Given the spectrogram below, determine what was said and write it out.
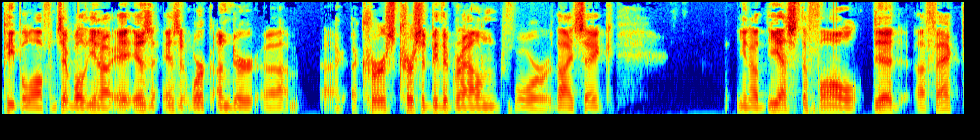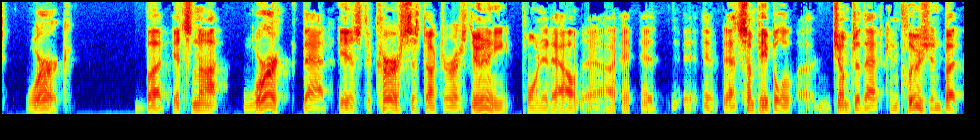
people often say, well, you know, isn't, isn't work under um, a curse? Cursed be the ground for thy sake. You know, yes, the fall did affect work, but it's not work that is the curse, as Dr. Rushdoony pointed out. Uh, it, it, it, some people uh, jump to that conclusion, but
